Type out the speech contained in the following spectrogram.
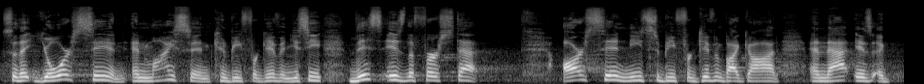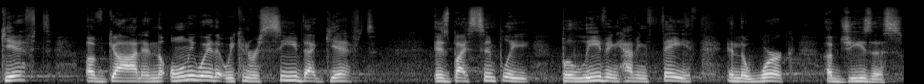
so that your sin and my sin can be forgiven. You see, this is the first step. Our sin needs to be forgiven by God, and that is a gift of God. And the only way that we can receive that gift is by simply believing, having faith in the work of Jesus.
